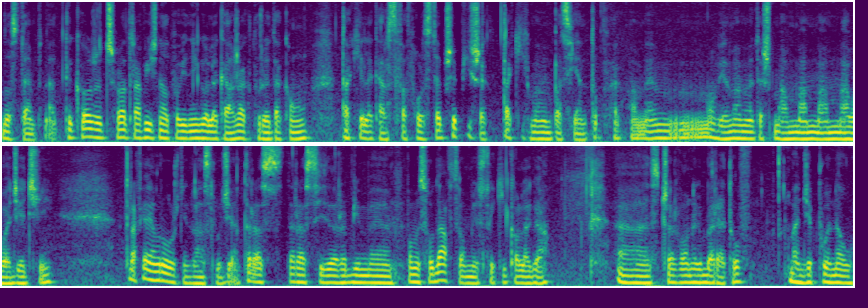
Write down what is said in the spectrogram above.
dostępne, tylko że trzeba trafić na odpowiedniego lekarza, który taką, takie lekarstwa w Polsce przepisze. Takich mamy pacjentów, tak? Mamy, mówię, mamy też mam, mam, mam małe dzieci. Trafiają różnie do nas ludzie. Teraz, teraz robimy, pomysłodawcą jest taki kolega e, z Czerwonych Beretów. Będzie płynął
